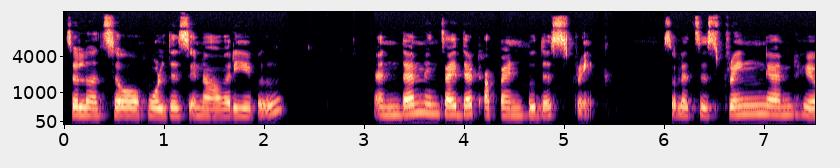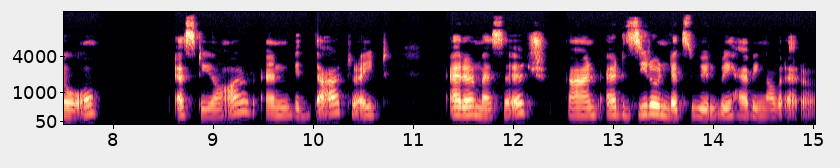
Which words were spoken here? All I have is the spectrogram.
So let's uh, hold this in our variable and then inside that append to the string. So let's say string and here str and with that write error message and at zero index we will be having our error.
